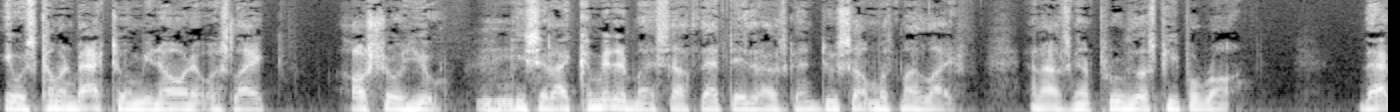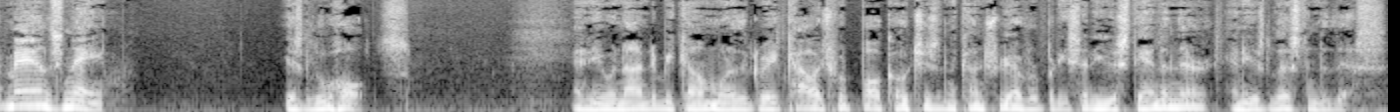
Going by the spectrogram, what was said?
it was coming back to him, you know, and it was like, I'll show you. Mm-hmm. He said, I committed myself that day that I was going to do something with my life and I was going to prove those people wrong. That man's name is Lou Holtz and he went on to become one of the great college football coaches in the country ever. But he said he was standing there and he was listening to this,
